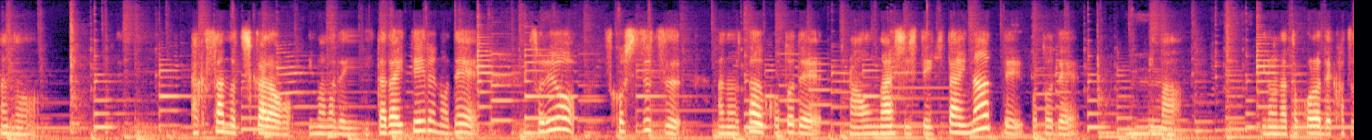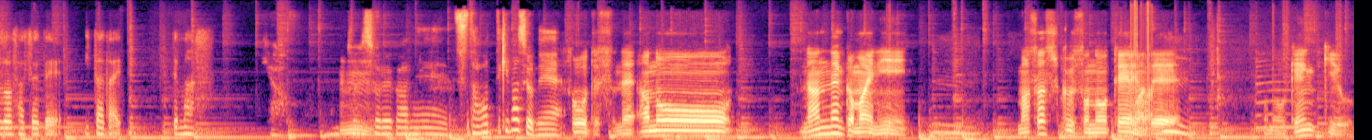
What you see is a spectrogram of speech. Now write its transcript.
あのたくさんの力を今までいただいているのでそれを少しずつあの歌うことで、まあ、恩返ししていきたいなっていうことで今いろんなところで活動させていただいてます。本当にそれがね、伝わってきますよね。そうですね。あのー何年か前に、うんまさしくそのテーマで、うんこの元気を、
